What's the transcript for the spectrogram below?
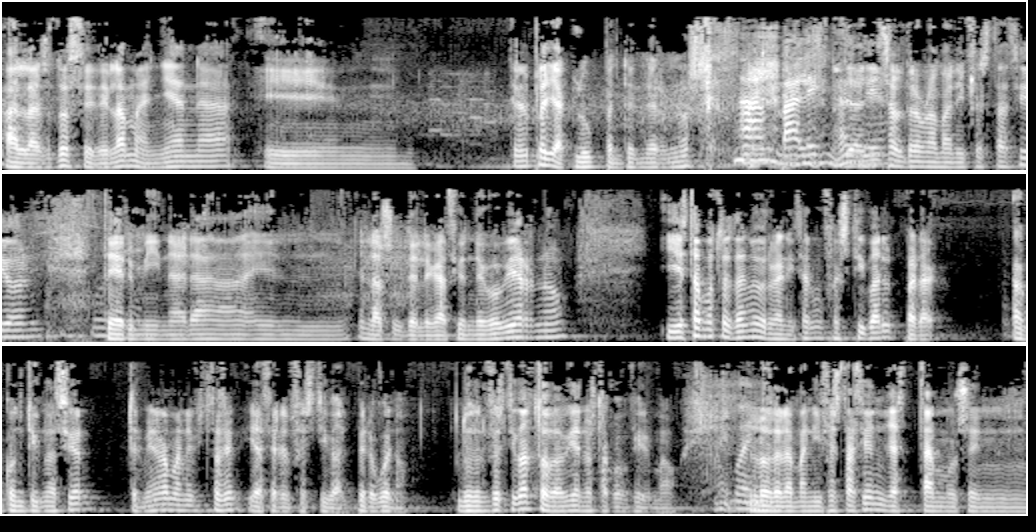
a las 12 de la mañana en, en el Playa Club, para entendernos. Ah, vale. Y allí saldrá una manifestación, terminará en, en la subdelegación de gobierno y estamos tratando de organizar un festival para a continuación terminar la manifestación y hacer el festival. Pero bueno, lo del festival todavía no está confirmado. Bueno. Lo de la manifestación ya estamos en.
